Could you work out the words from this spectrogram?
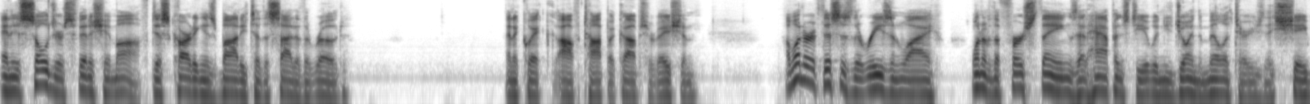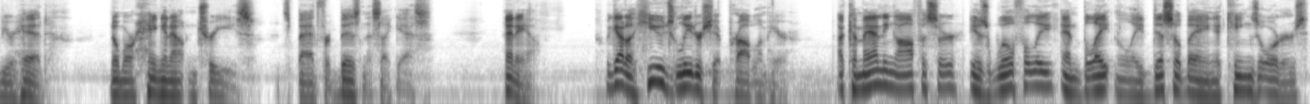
and his soldiers finish him off, discarding his body to the side of the road. And a quick off topic observation. I wonder if this is the reason why one of the first things that happens to you when you join the military is they shave your head. No more hanging out in trees. It's bad for business, I guess. Anyhow, we got a huge leadership problem here. A commanding officer is willfully and blatantly disobeying a king's orders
